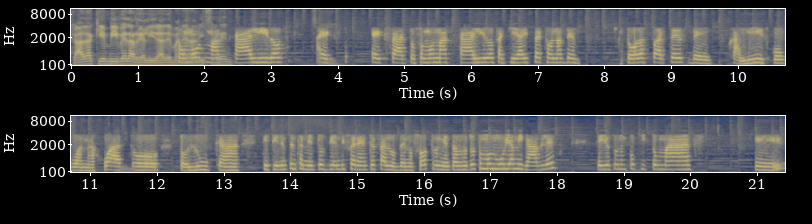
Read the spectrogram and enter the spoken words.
Cada quien vive la realidad de manera diferente. Somos más cálidos. Exacto, somos más cálidos. Aquí hay personas de todas partes de Jalisco, Guanajuato, Toluca, que tienen pensamientos bien diferentes a los de nosotros. Mientras nosotros somos muy amigables, ellos son un poquito más, eh,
